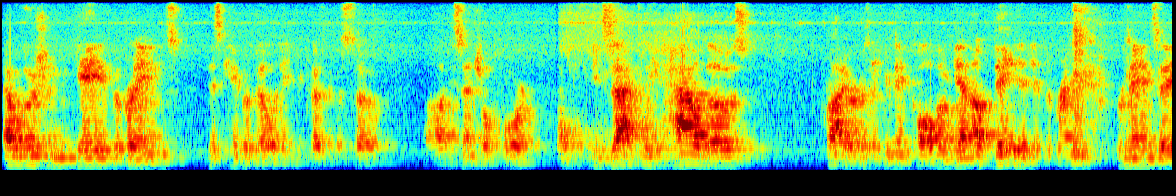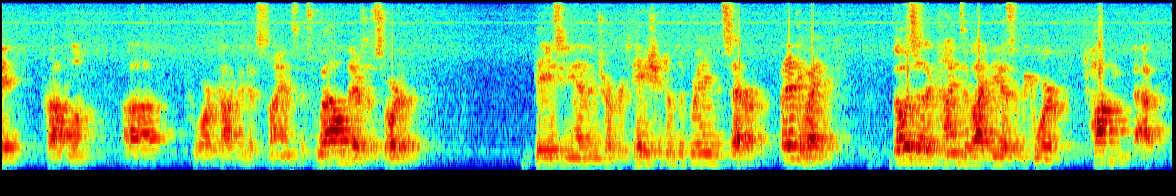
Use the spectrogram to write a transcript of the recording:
evolution gave the brains this capability because it was so uh, essential for exactly how those priors, if we may call them, get updated in the brain remains a problem uh, for cognitive science as well. There's a sort of Bayesian interpretation of the brain, etc. But anyway, those are the kinds of ideas that we were talking about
